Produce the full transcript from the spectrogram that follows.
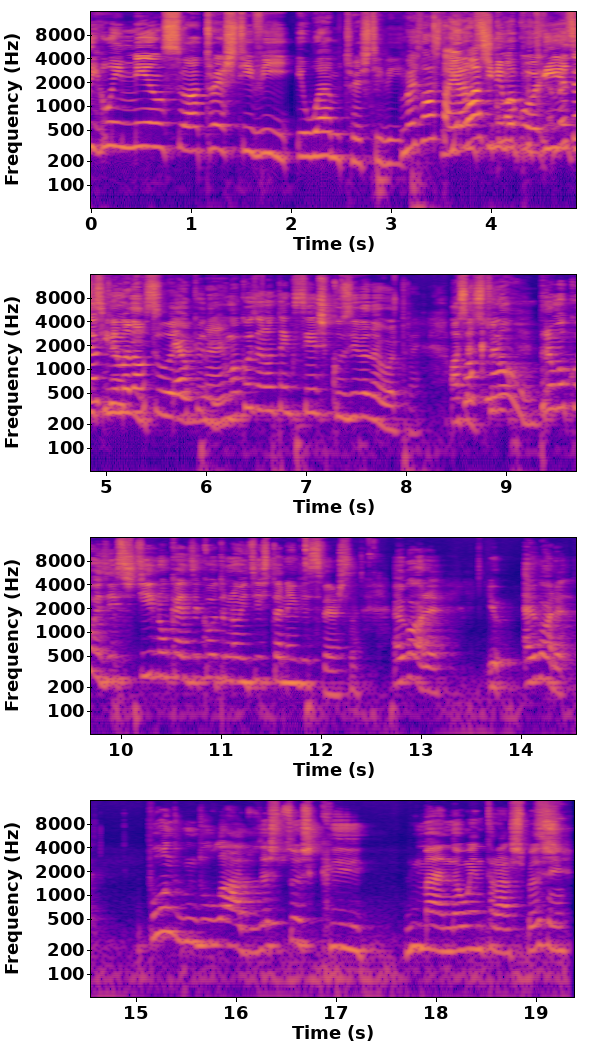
ligam imenso à Trash TV. Eu amo Trash TV. Mas lá está, E eu acho cinema que uma coisa, mas é e o cinema disse, autor. É o que eu não é? digo, uma coisa não tem que ser exclusiva da outra. Ou Claro seja, não, para uma coisa existir não quer dizer que a outra não exista, nem vice-versa. Agora, eu, agora pondo-me do lado das pessoas que mandam, entre aspas, Sim.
